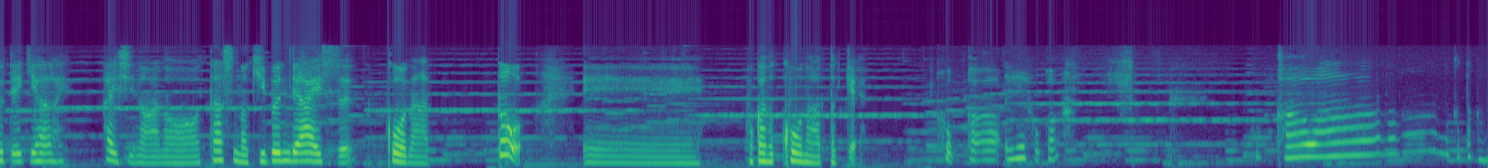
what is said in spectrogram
不定期配信のあの、タスの気分でアイスコーナーと、えー、他のコーナーあったっけ？他、えー、他？他は、なかったかな？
